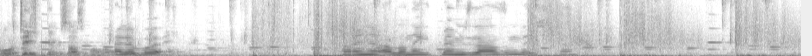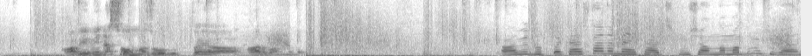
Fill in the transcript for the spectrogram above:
Ortaya gitmemiz lazım ama Araba- gitmeyelim. Aynen alana gitmemiz lazım da işte. AVM nasıl olmaz o loot'ta ya? Harbi anlamadım. Abi Dut'ta kaç tane MK çıkmış anlamadım ki ben.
